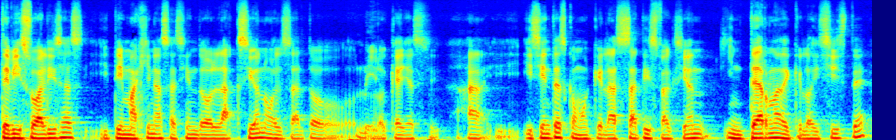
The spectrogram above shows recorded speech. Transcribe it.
te visualizas y te imaginas haciendo la acción o el salto o lo que hayas y, y, sientes como que la satisfacción interna de que lo hiciste.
